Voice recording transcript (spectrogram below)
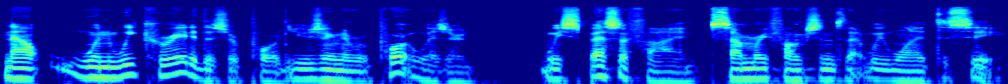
Now, when we created this report using the report wizard, we specified summary functions that we wanted to see.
